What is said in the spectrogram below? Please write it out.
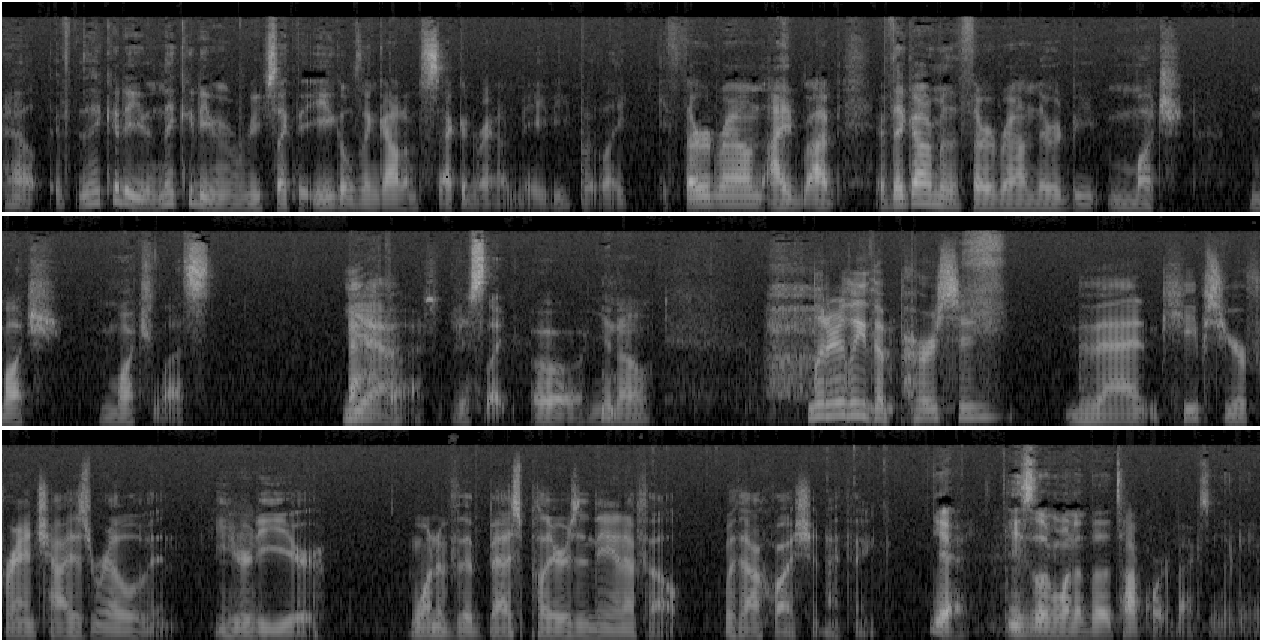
Hell, if they could even they could even reach like the Eagles and got him second round maybe, but like third round, I, I if they got him in the third round, there would be much, much, much less backlash. Yeah. Just like oh, you know. Literally the person that keeps your franchise relevant year to Mhm. year. One of the best players in the NFL, without question, I think. Yeah, easily one of the top quarterbacks in the game.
